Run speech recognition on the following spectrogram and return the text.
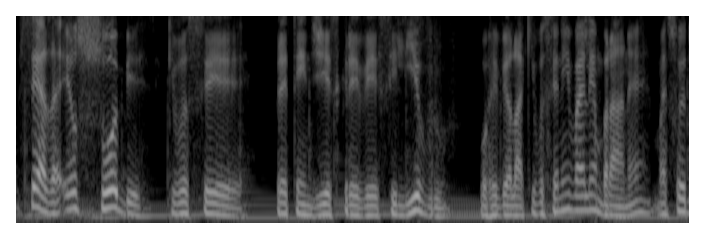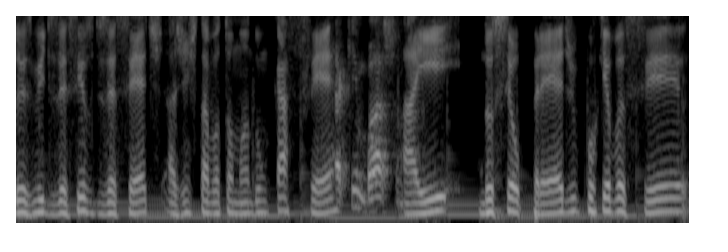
César, eu soube que você pretendia escrever esse livro vou revelar aqui, você nem vai lembrar, né? Mas foi 2016 ou 2017, a gente estava tomando um café aqui embaixo, aí no seu prédio, porque você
